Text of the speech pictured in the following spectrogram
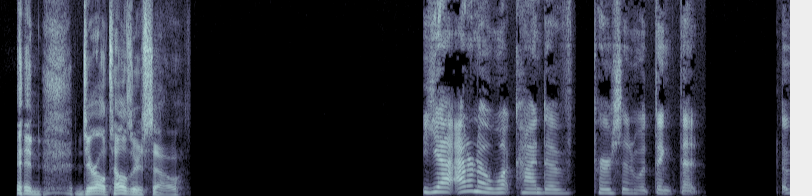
and Daryl tells her so. Yeah, I don't know what kind of person would think that a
